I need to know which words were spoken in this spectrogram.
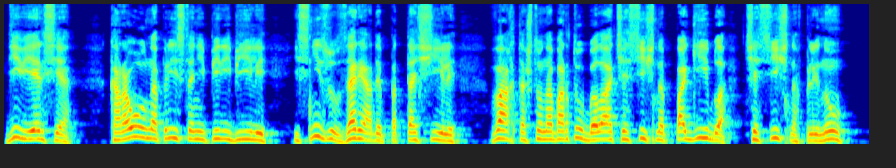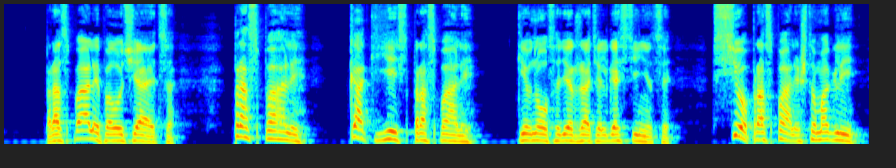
Диверсия. Караул на пристани перебили и снизу заряды подтащили. Вахта, что на борту была, частично погибла, частично в плену». «Проспали, получается?» «Проспали. Как есть проспали». — кивнул содержатель гостиницы. «Все проспали, что могли.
